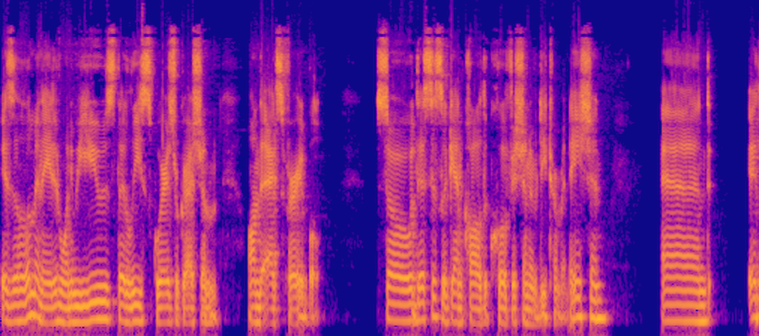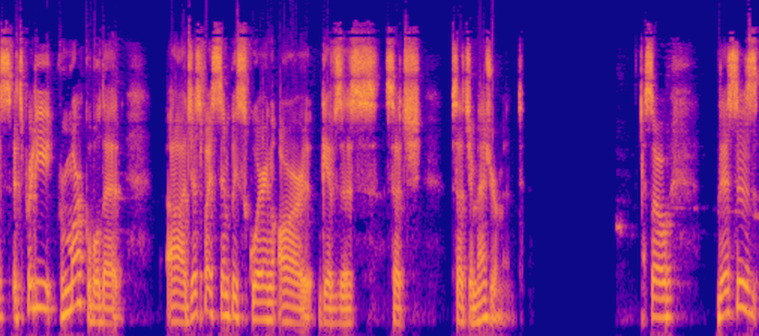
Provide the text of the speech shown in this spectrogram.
is eliminated when we use the least squares regression on the X variable. So this is again called the coefficient of determination. And it's, it's pretty remarkable that uh, just by simply squaring r gives us such such a measurement. So this is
